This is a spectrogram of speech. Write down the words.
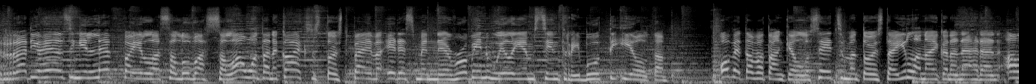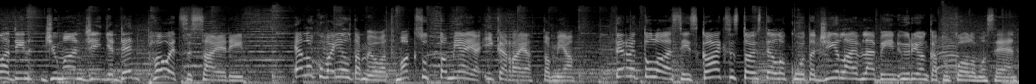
Radio Helsingin leffaillassa luvassa lauantaina 18. päivä edesmenneen Robin Williamsin tribuutti-ilta. Ovet avataan kello 17 ja illan aikana nähdään Aladdin, Jumanji ja Dead Poet Society. Elokuva-iltamme ovat maksuttomia ja ikärajattomia. Tervetuloa siis 18. elokuuta G-Live Labiin Yrjönkatu kolmoseen.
